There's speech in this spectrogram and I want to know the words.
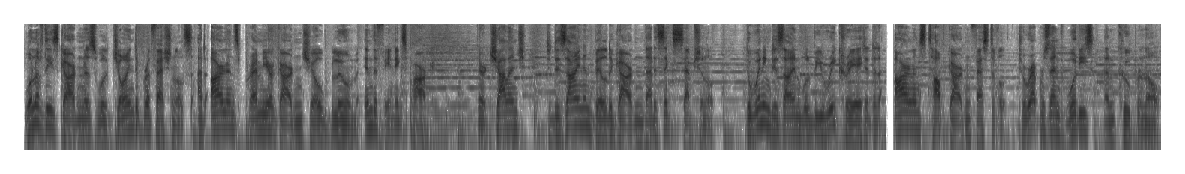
one of these gardeners will join the professionals at Ireland's premier garden show Bloom in the Phoenix Park. Their challenge to design and build a garden that is exceptional. The winning design will be recreated at Ireland's top garden festival to represent Woody's and Cuprinol.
